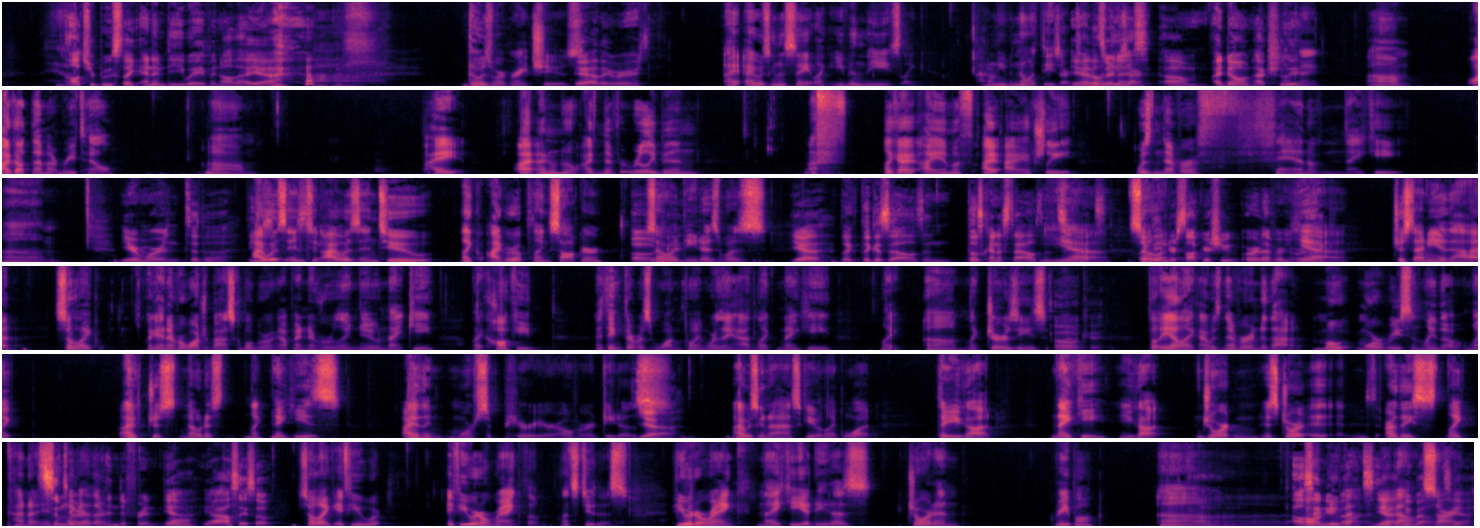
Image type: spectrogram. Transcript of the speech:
Ultra Boost like NMD wave and all that, yeah. Those were great shoes. yeah, they were I, I was gonna say like even these like I don't even know what these are. Do yeah, you know those are these nice. Um I don't actually. Okay. Um, well, I got them at retail. Um, I, I, I don't know. I've never really been, a f- like I, I am a, f- I, I actually was never a f- fan of Nike. Um, You're more into the, the I was into, I was into like I grew up playing soccer, Oh, so okay. Adidas was Yeah, like the gazelles and those kind of styles and Yeah. silhouettes. So, like the indoor soccer shoe or whatever. Or yeah Like, just any of that so like like i never watched basketball growing up i never really knew nike like hockey i think there was one point where they had like nike like um like jerseys oh, okay. But yeah like i was never into that Mo- more recently though like i've just noticed like nike's i think more superior over adidas Yeah. I was gonna ask you like what there you got Nike, you got Jordan. Is Jordan are they like kind of Similar together? and different. Yeah, yeah, I'll say so. so like if you were if you were to rank them, let's do this. If you were to rank Nike, Adidas, Jordan, Reebok, uh, I'll Oh, say New, New Ba- Balance. New yeah, New Balance, Balance. sorry. Yeah.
